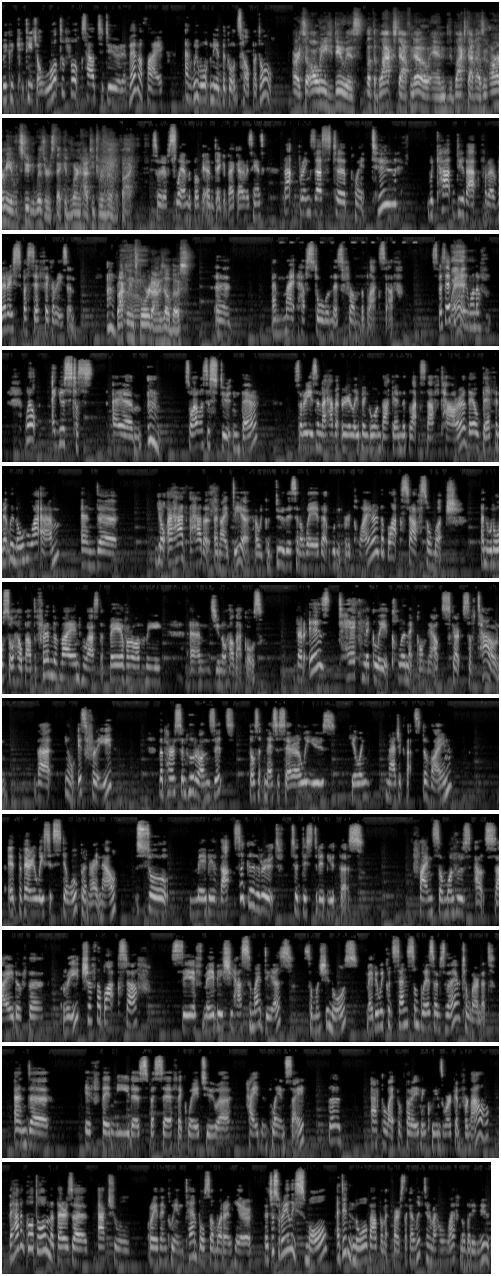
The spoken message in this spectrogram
we could teach a lot of folks how to do Revivify, and we won't need the god's help at all. All right, so all we need to do is let the Black Staff know, and the Black Staff has an army of student wizards that could learn how to teach Revivify. Sort of slam the book and take it back out of his hands. That brings us to point two. We can't do that for a very specific reason. Brock leans forward on his elbows. Uh, I might have stolen this from the Black Staff. Specifically, When? one of. Well, I used to. s- I um. so I was a student there. It's a reason I haven't really been going back in the Blackstaff Tower. They'll definitely know who I am, and uh, you know, I had I had a, an idea how we could do this in a way that wouldn't require the black staff so much, and would also help out a friend of mine who asked a favor of me, and you know how that goes. There is technically a clinic on the outskirts of town that you know is free. The person who runs it doesn't necessarily use healing magic that's divine. At the very least, it's still open right now. So maybe that's a good route to distribute this. Find someone who's outside of the reach of the Blackstaff. See if maybe she has some ideas, someone she knows. Maybe we could send some wizards there to learn it. And uh, if they need a specific way to uh, hide in plain sight, the acolyte of the Raven Queen's working for now. They haven't caught on that there's a actual Raven Queen temple somewhere in here. They're just really small. I didn't know about them at first. Like I lived here my whole life, nobody knew.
